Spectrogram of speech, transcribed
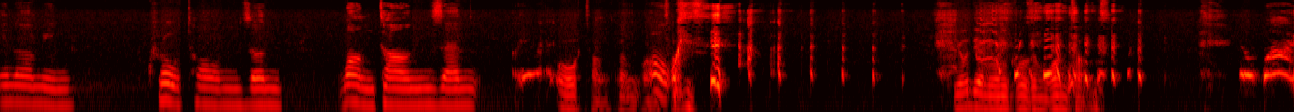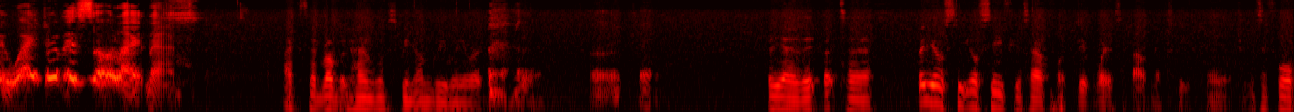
you know, I mean, Krotons and wontons and not Oh. wontons. You're the only one who calls them wontons. why why do they sound like that? Like I said, Robert Holmes must have been hungry when he wrote that. Okay. But yeah, the, but uh, but you'll see you'll see for yourself what what it's about next week. It's a four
